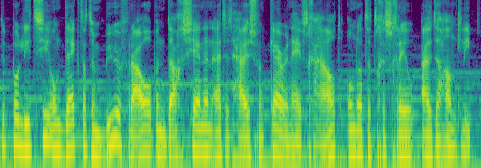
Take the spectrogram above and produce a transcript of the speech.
De politie ontdekt dat een buurvrouw op een dag Shannon uit het huis van Karen heeft gehaald omdat het geschreeuw uit de hand liep.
